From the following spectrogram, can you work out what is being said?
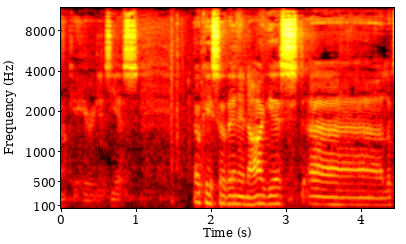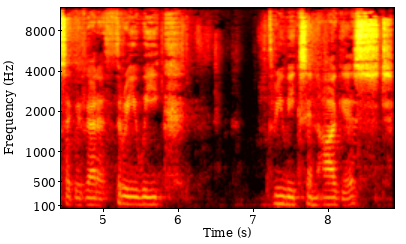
Okay, here it is, yes. Okay, so then in August, uh, looks like we've got a three-week, three weeks in August.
